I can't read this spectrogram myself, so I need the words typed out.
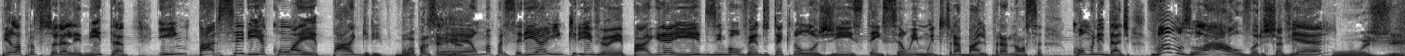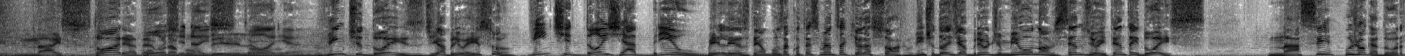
pela professora Lenita, em parceria com a EPAGRE. Boa parceria. É uma parceria incrível, a EPAGRE aí desenvolvendo tecnologia, extensão e muito trabalho para nossa comunidade. Vamos lá, Álvaro Xavier? Hoje, na história, Débora Hoje na Bombilho. história. 22 de abril, é isso? 22 de abril. Beleza, tem alguns acontecimentos aqui, olha só. 22 de abril de 1982. Nasce o jogador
